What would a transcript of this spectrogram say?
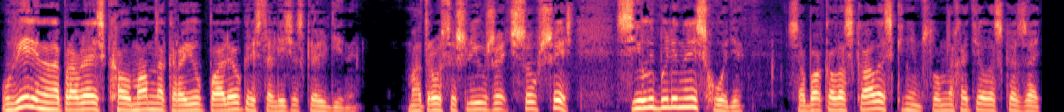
уверенно направляясь к холмам на краю палеокристаллической льдины. Матросы шли уже часов шесть, силы были на исходе. Собака ласкалась к ним, словно хотела сказать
